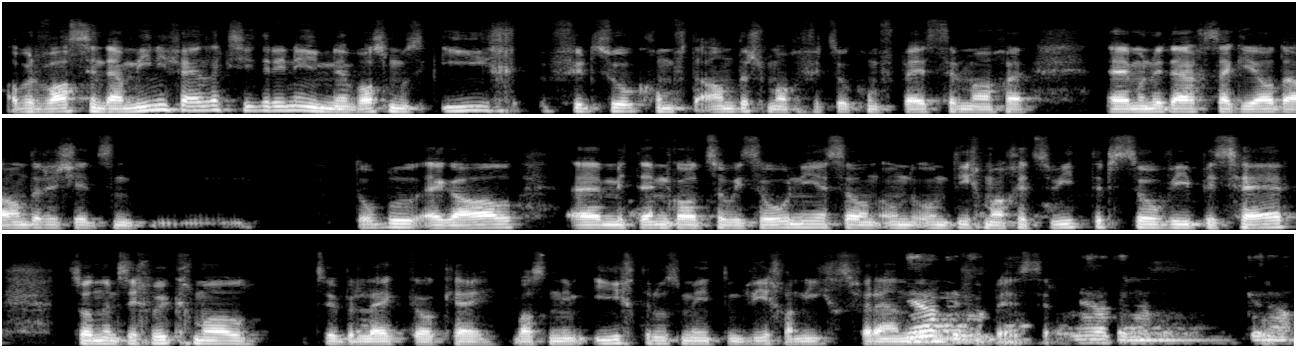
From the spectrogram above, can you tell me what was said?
aber was sind auch meine Fehler drin? Was muss ich für die Zukunft anders machen, für die Zukunft besser machen? Ähm, und nicht einfach sagen, ja, der andere ist jetzt ein Doppel, egal, äh, mit dem geht sowieso nie so und, und, und ich mache jetzt weiter so wie bisher, sondern sich wirklich mal zu überlegen, okay, was nehme ich daraus mit und wie kann ich es verändern ja, und genau. verbessern. Ja, genau. genau.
